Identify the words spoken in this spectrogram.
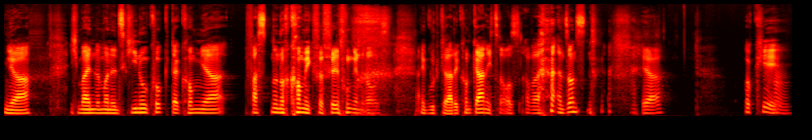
Ja. Ich meine, wenn man ins Kino guckt, da kommen ja fast nur noch Comic-Verfilmungen raus. Na gut, gerade kommt gar nichts raus, aber ansonsten. Ja. Okay. Hm.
